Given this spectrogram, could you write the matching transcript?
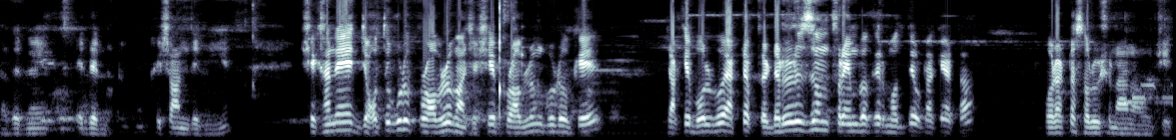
যাদের নিয়ে এদের কিষানদের নিয়ে সেখানে যতগুলো প্রবলেম আছে সেই প্রবলেমগুলোকে যাকে বলব একটা ফেডারালিজম ফ্রেমওয়ার্কের মধ্যে ওটাকে একটা, ওর একটা সলিউশন আনা উচিত।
